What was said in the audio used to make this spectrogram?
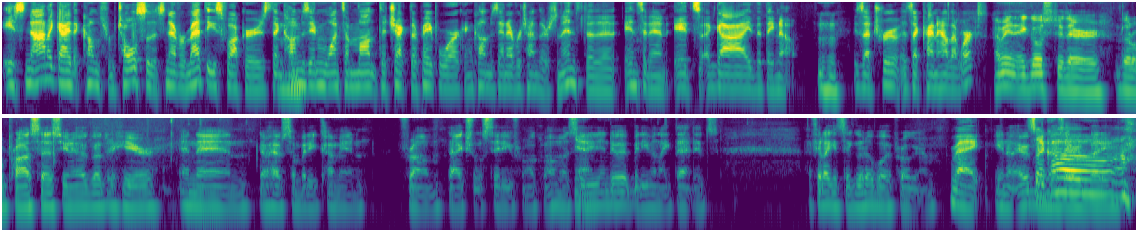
It's not a guy that comes from Tulsa that's never met these fuckers that mm-hmm. comes in once a month to check their paperwork and comes in every time there's an incident. Incident. It's a guy that they know. Mm-hmm. Is that true? Is that kind of how that works? I mean, it goes through their little process, you know, go through here, and then they'll have somebody come in from the actual city, from Oklahoma City, and do it. But even like that, it's, I feel like it's a good old boy program. Right. You know, everybody like, knows everybody. oh,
